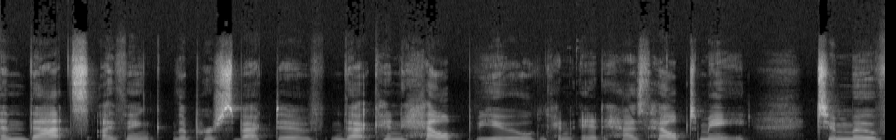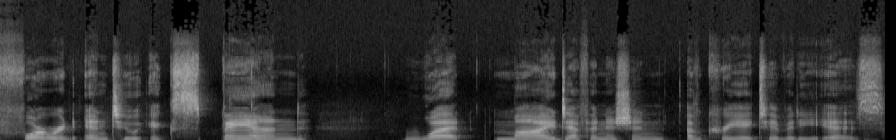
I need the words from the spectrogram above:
And that's, I think, the perspective that can help you, can, it has helped me to move forward and to expand what my definition of creativity is.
